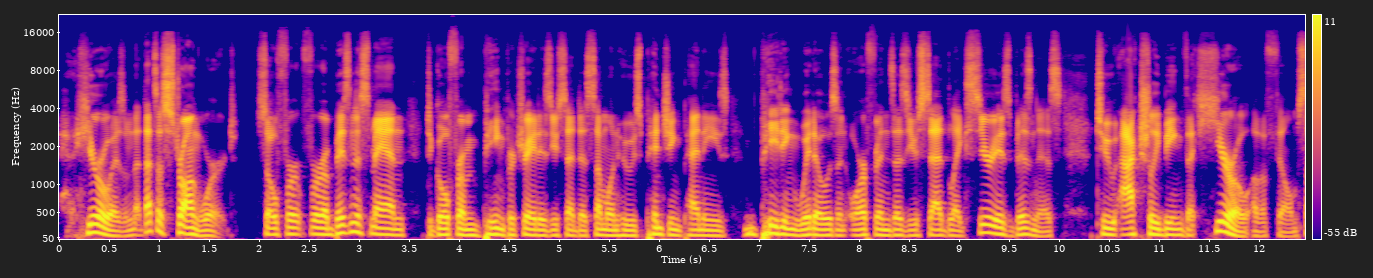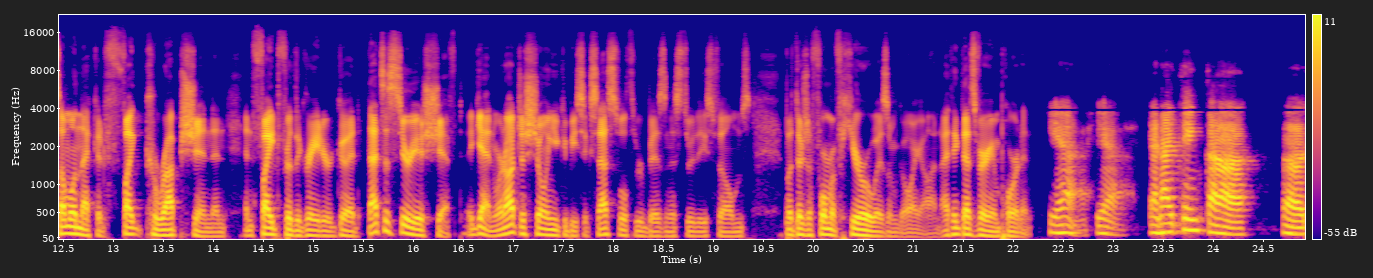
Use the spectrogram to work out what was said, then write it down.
heroism. That, that's a strong word so for for a businessman to go from being portrayed as you said to someone who's pinching pennies, beating widows and orphans as you said like serious business to actually being the hero of a film, someone that could fight corruption and and fight for the greater good. That's a serious shift. Again, we're not just showing you could be successful through business through these films, but there's a form of heroism going on. I think that's very important. Yeah, yeah. And I think uh uh,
